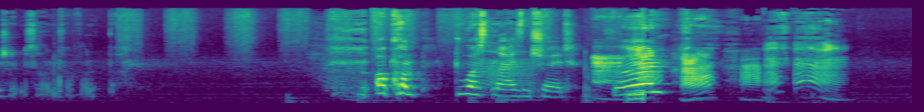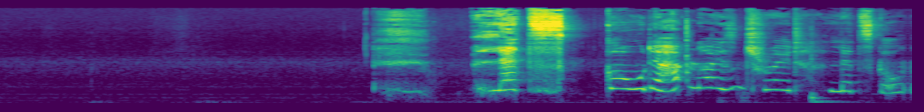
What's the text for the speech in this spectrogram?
Anscheinend ist er unverwundbar. Oh komm, du hast ein Eisenschild. Schön. Let's go, der hat ein Eisentrade. Let's go.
